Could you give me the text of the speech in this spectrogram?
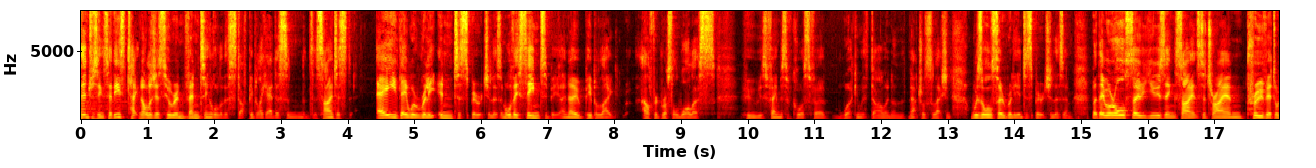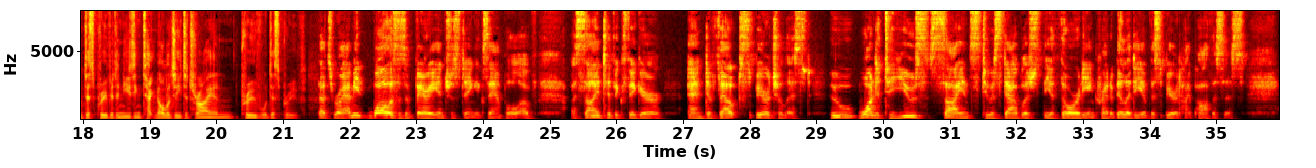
That's interesting. So these technologists who are inventing all of this stuff, people like Edison, scientists, A, they were really into spiritualism, or they seem to be. I know people like Alfred Russel Wallace, who is famous, of course, for working with Darwin on natural selection, was also really into spiritualism. But they were also using science to try and prove it or disprove it and using technology to try and prove or disprove. That's right. I mean, Wallace is a very interesting example of a scientific figure and devout spiritualist who wanted to use science to establish the authority and credibility of the spirit hypothesis.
